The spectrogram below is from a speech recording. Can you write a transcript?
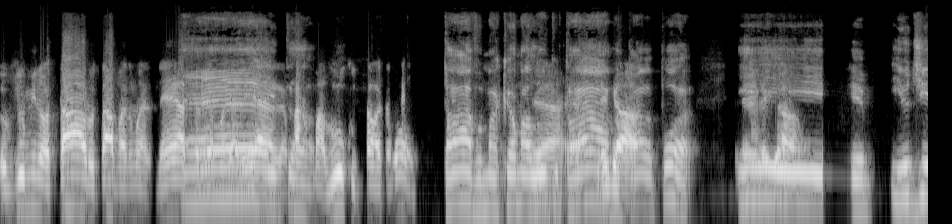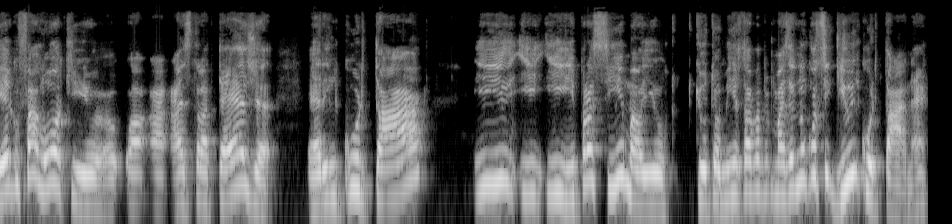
eu vi o Minotauro, tava numa, nessa, é, né, uma galera. Então... Marco Maluco tava também? Tava, o Marcão Maluco é, é tava, é, tava, pô. É, e, e, e, o Diego falou que a, a estratégia era encurtar e, e, ir para cima. E o, que o Tominho estava. Mas ele não conseguiu encurtar, né?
